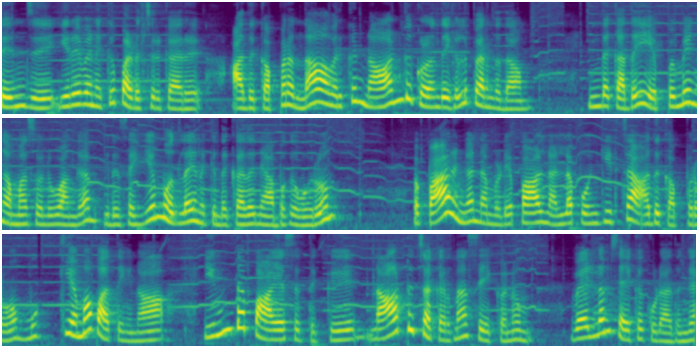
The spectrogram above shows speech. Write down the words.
செஞ்சு இறைவனுக்கு படைச்சிருக்காரு. அதுக்கப்புறம் தான் அவருக்கு நான்கு குழந்தைகள் பிறந்ததாம். இந்த கதையை எப்பவுமே எங்கள் அம்மா சொல்லுவாங்க. இதை செய்யும் போதில் எனக்கு இந்த கதை ஞாபகம் வரும். இப்போ பாருங்கள் நம்மளுடைய பால் நல்லா பொங்கிடுச்சா அதுக்கப்புறம் முக்கியமாக பார்த்தீங்கன்னா இந்த பாயசத்துக்கு நாட்டு சக்கரை தான் சேர்க்கணும். வெல்லம் சேர்க்கக்கூடாதுங்க.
